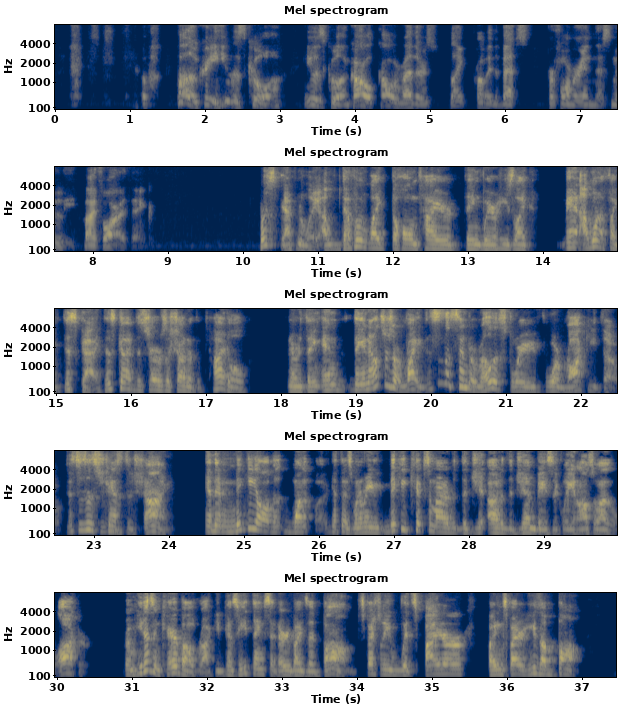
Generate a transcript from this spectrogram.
Apollo Creed, he was cool. He was cool, and Carl Carl Weathers like probably the best performer in this movie by far. I think. Most definitely, I definitely like the whole entire thing where he's like, "Man, I want to fight this guy. This guy deserves a shot at the title." And everything. And the announcers are right. This is a Cinderella story for Rocky, though. This is his mm-hmm. chance to shine. And then Mickey, all of one get this. Whenever he, Mickey kicks him out of the out of the gym, basically, and also out of the locker room, he doesn't care about Rocky because he thinks that everybody's a bomb. Especially with Spider fighting Spider, he's a bomb.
